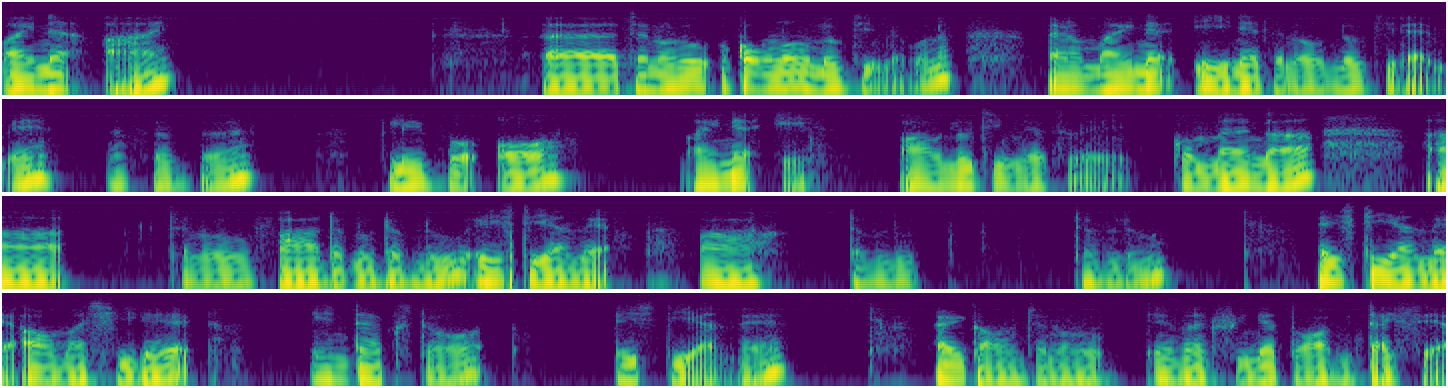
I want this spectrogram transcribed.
minus i အဲကျွန်တော်တို့အကုန်လုံးလုပ်ကြည့်မယ်ပေါ့နော်အဲတော့ minus a နဲ့ကျွန်တော်တို့လုပ်ကြည့်လိုက်မယ် ansible playbook or minus a အောင်လုပ်ကြည့်မယ်ဆိုရင် command ကအာကျွန်တော် var www html var www html အောက်မှာရှိတဲ့ index.html အဲဒီကောင်ကျွန်တော်တို့ inventory နဲ့တွားပြီးတိုက်ဆက်ရ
